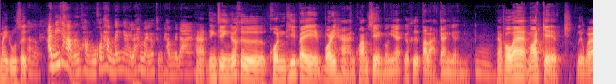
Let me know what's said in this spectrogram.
ไม่รู้สึกเอออันนี้ถามเป็นความรู้เขาทำได้ไงแล้วทำไมเราถึงทำไม่ได้ฮะจริง ๆ ก็คือคนที่ไปบริหารความเสี่ยงตรงเนี้ยก็คือตลาดการเงินอืมนะเพราะว่า mortgage หรือว่า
